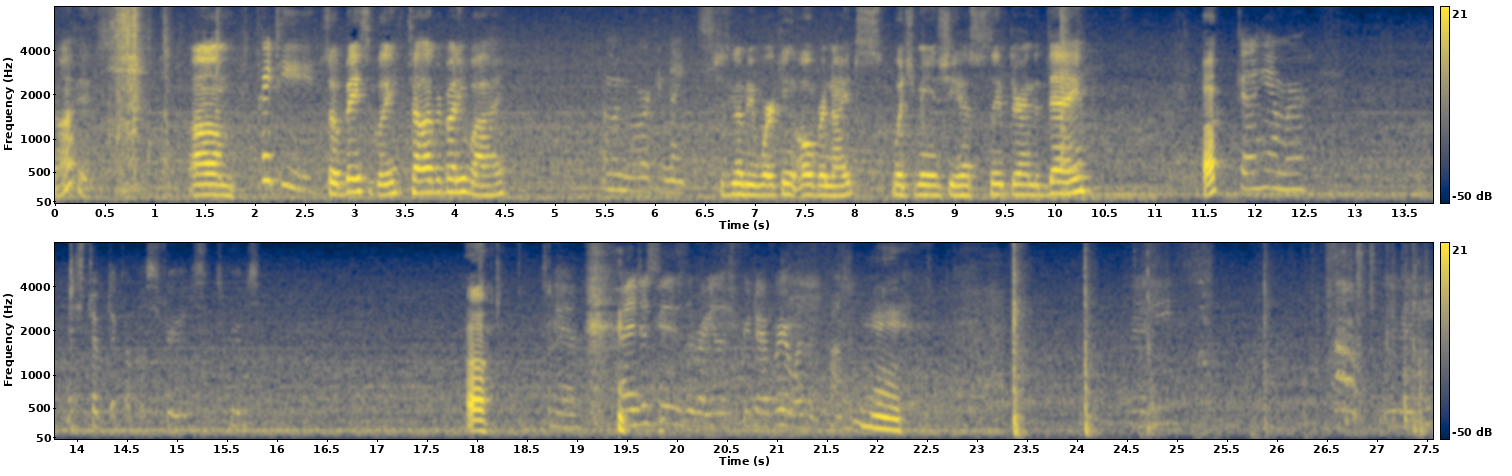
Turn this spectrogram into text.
Nice. Um Pretty. so basically tell everybody why. I'm gonna be working nights. She's gonna be working overnights, which means she has to sleep during the day. Huh? Got a hammer. I stripped a couple screws. Screws. Oh. Yeah. I just used the regular screwdriver. It wasn't fun. Hmm. Ready? You ready?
